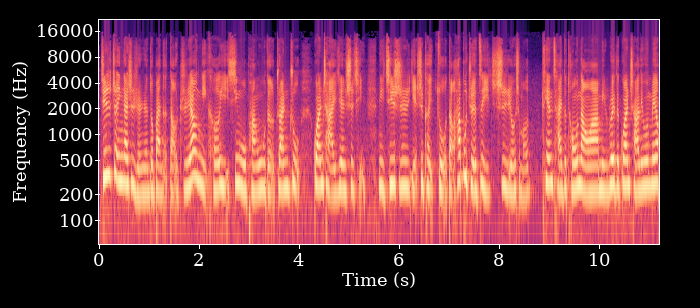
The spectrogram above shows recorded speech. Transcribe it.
其实这应该是人人都办得到，只要你可以心无旁骛的专注观察一件事情，你其实也是可以做到。他不觉得自己是有什么天才的头脑啊、敏锐的观察力，没有，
